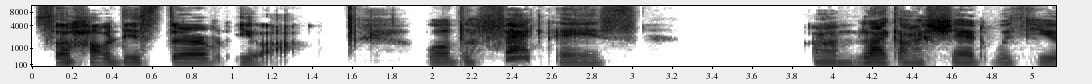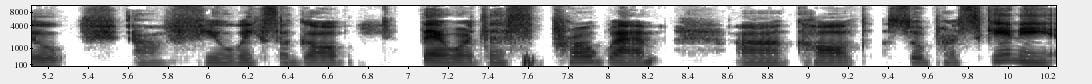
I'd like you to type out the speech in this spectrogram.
So how disturbed you are? Well, the fact is, um, like I shared with you a few weeks ago, there was this program uh, called Super Skinny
